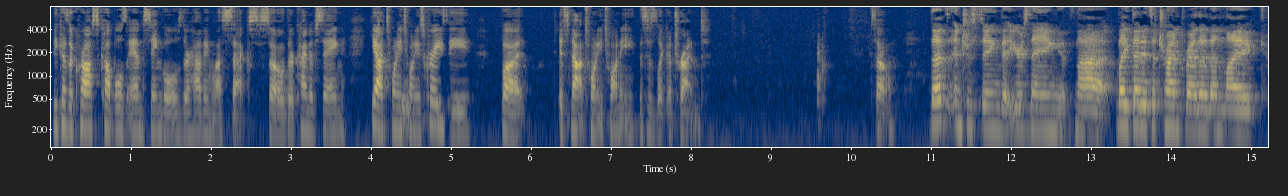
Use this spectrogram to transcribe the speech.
because across couples and singles they're having less sex so they're kind of saying yeah 2020 is crazy but it's not 2020 this is like a trend so that's interesting that you're saying it's not like that it's a trend rather than like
